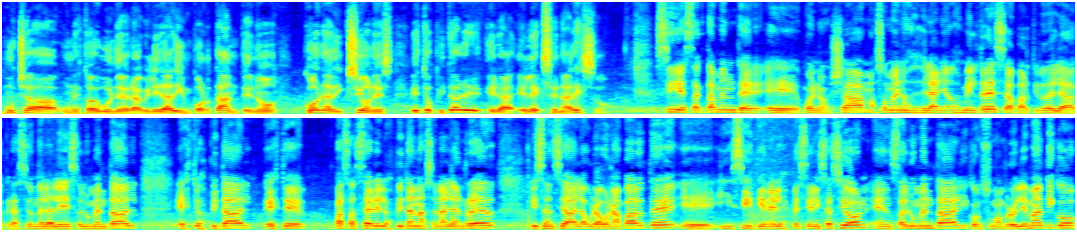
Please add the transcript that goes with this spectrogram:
mucha, un estado de vulnerabilidad importante, ¿no? Con adicciones. Este hospital era el ex Enareso. Sí, exactamente. Eh, bueno, ya más o menos desde el año 2013, a partir de la creación de la Ley de Salud Mental, este hospital, este pasa a ser el Hospital Nacional en Red, licenciada Laura Bonaparte, eh, y sí, tiene la especialización en salud mental y consumo problemático.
